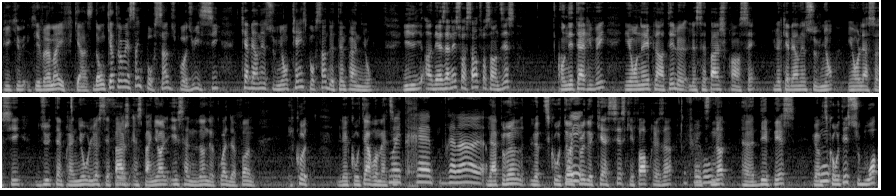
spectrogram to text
puis qui, qui est vraiment efficace. Donc, 85% du produit ici, Cabernet Sauvignon, 15% de Tempranillo. Il, en, dans les années 60-70, on est arrivé et on a implanté le, le cépage français, le Cabernet Sauvignon, et on l'a associé du Tempranillo, le cépage espagnol, et ça nous donne de quoi de fun. Écoute, le côté aromatique, Oui, très, vraiment. euh, la prune, le petit côté Oui. un peu de cassis qui est fort présent, une petite note euh, d'épices, puis un petit Mm. côté sous-bois.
